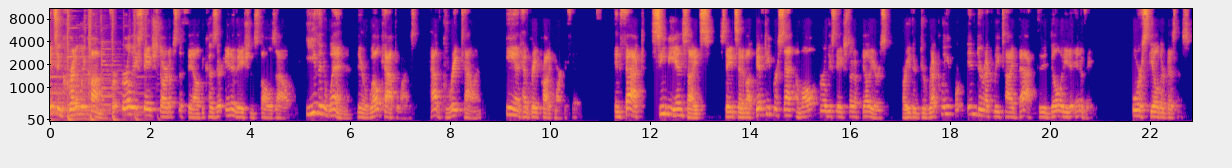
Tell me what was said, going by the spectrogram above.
It's incredibly common for early stage startups to fail because their innovation stalls out, even when they are well capitalized, have great talent, and have great product market fit. In fact, CB Insights states that about 50% of all early stage startup failures are either directly or indirectly tied back to the ability to innovate or scale their business.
